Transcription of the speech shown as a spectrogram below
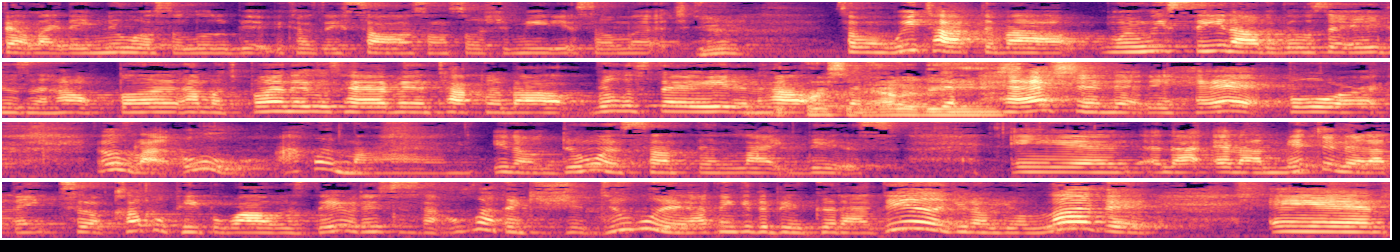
felt like they knew us a little bit because they saw us on social media so much. Yeah. So when we talked about, when we seen all the real estate agents and how fun, how much fun they was having, talking about real estate and The how personalities. the, the passion that they had for it, it was like, ooh, I wouldn't mind, you know, doing something like this. And and I and I mentioned that I think to a couple people while I was there. They're just like, oh, I think you should do it. I think it'd be a good idea. You know, you'll love it. And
